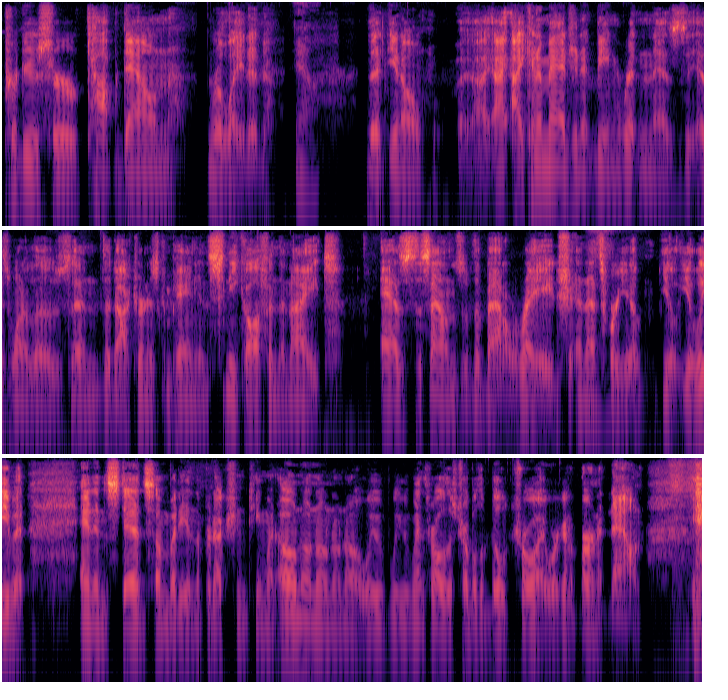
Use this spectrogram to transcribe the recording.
producer top down related Yeah. that you know I, I- I can imagine it being written as as one of those and the doctor and his companions sneak off in the night as the sounds of the battle rage and that's where you you, you leave it. And instead somebody in the production team went oh no no no no. We, we went through all this trouble to build troy. We're going to burn it down.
